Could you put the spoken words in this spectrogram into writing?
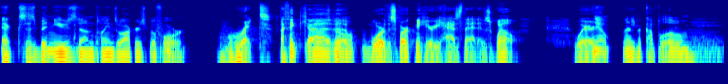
X has been used on Planeswalkers before. right. I think uh, the War of the Spark Nahiri has that as well, where Yep, there's a couple of them.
